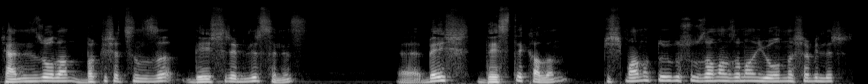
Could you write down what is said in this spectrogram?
kendinize olan bakış açınızı değiştirebilirsiniz. 5. E, destek alın. Pişmanlık duygusu zaman zaman yoğunlaşabilir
